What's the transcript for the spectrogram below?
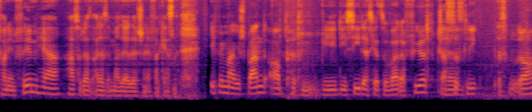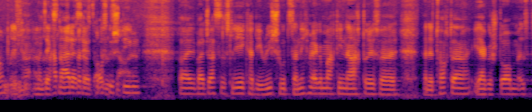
von den Filmen her hast du das alles immer sehr, sehr schnell vergessen. Ich bin mal gespannt, ob wie DC das jetzt so weiterführt. Justice League ist, ja, ich, ja also Zack Snyder ist ja jetzt ausgestiegen bei, bei Justice League, hat die Reshoots dann nicht mehr gemacht, die Nachdrehs, weil seine Tochter eher gestorben ist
